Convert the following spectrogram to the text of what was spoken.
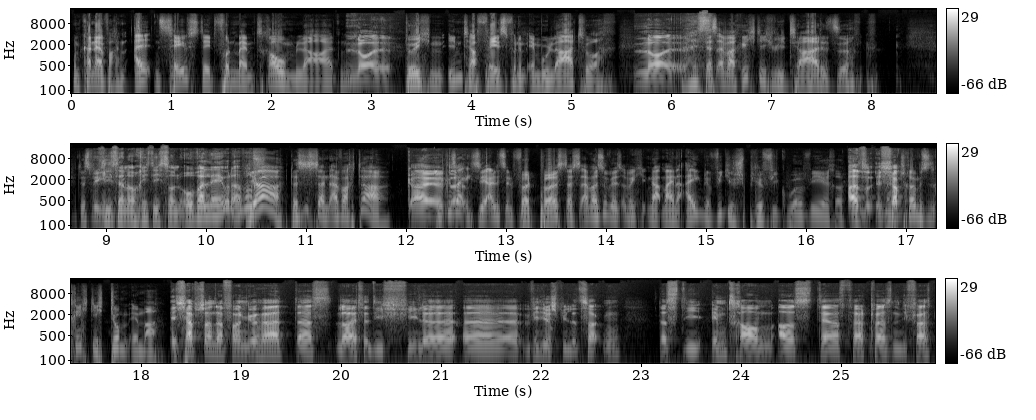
und kann einfach einen alten Save State von meinem Traum laden Lol. durch ein Interface von einem Emulator. Lol. Das ist einfach richtig retarded so. Deswegen, Siehst dann auch richtig so ein Overlay oder was? ja, das ist dann einfach da. Geil. Wie gesagt, ich sehe alles in Third Person. Das ist einfach so, wie als ob ich meine eigene Videospielfigur wäre. Also ich Meine habe Träume sind richtig dumm immer. ich hab schon davon gehört, dass Leute, die viele äh, Videospiele zocken, dass die im Traum aus der Third Person in die First,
